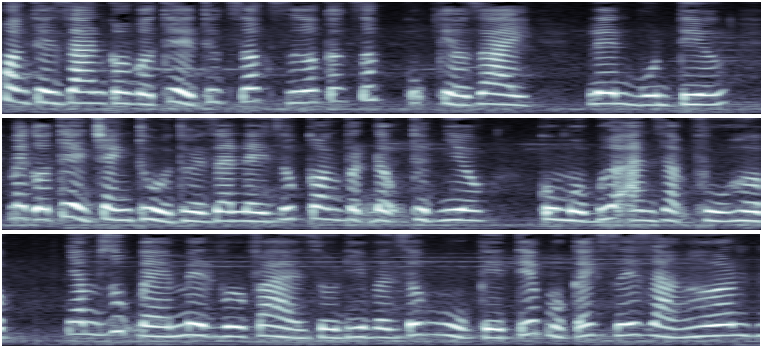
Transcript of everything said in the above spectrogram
Khoảng thời gian con có thể thức giấc giữa các giấc cũng kéo dài, lên 4 tiếng. Mẹ có thể tranh thủ thời gian này giúp con vận động thật nhiều, cùng một bữa ăn dặm phù hợp, nhằm giúp bé mệt vừa phải rồi đi vào giấc ngủ kế tiếp một cách dễ dàng hơn.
